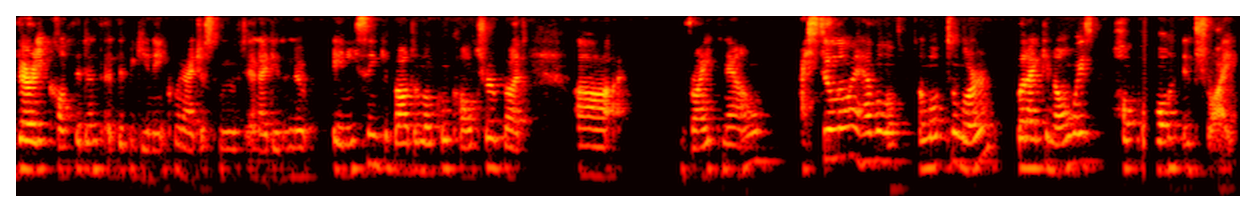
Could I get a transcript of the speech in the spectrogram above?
very confident at the beginning when I just moved and I didn't know anything about the local culture. But uh, right now, I still know I have a lot, a lot to learn, but I can always hop on and try.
